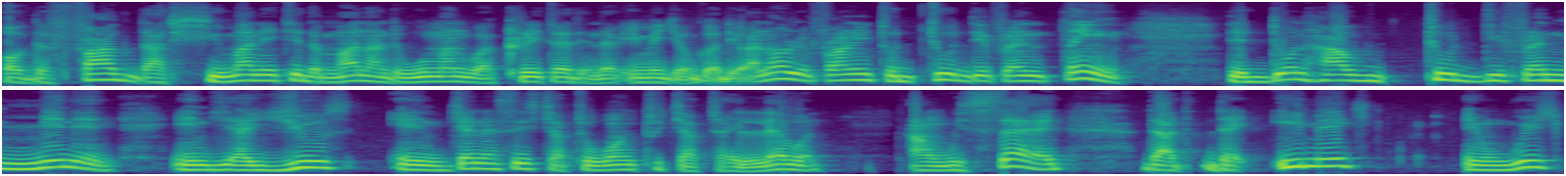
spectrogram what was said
of the fact that humanity, the man and the woman, were created in the image of God. They are not referring to two different things. They don't have two different meaning in their use in Genesis chapter 1 to chapter 11. And we said that the image in which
